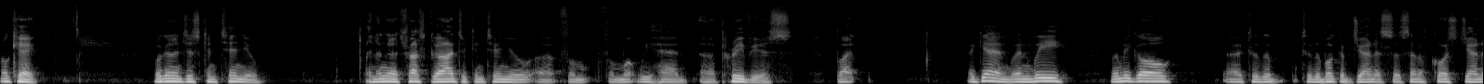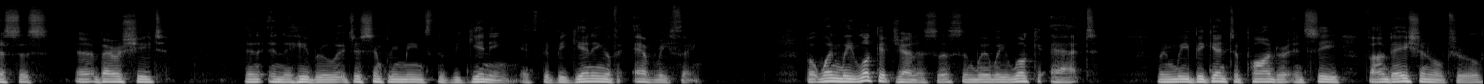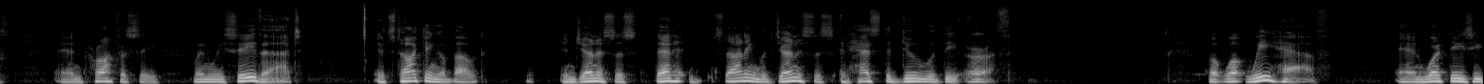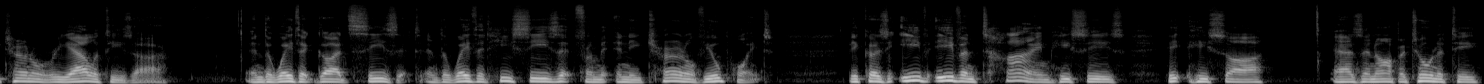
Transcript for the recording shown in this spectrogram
Okay, we're going to just continue. And I'm going to trust God to continue uh, from, from what we had uh, previous. But again, when we, when we go uh, to, the, to the book of Genesis, and of course, Genesis, uh, Bereshit in, in the Hebrew, it just simply means the beginning. It's the beginning of everything. But when we look at Genesis and where we look at, when we begin to ponder and see foundational truth, and prophecy. When we see that, it's talking about in Genesis, that starting with Genesis, it has to do with the earth. But what we have and what these eternal realities are, and the way that God sees it, and the way that He sees it from an eternal viewpoint, because even time He sees, He, he saw as an opportunity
